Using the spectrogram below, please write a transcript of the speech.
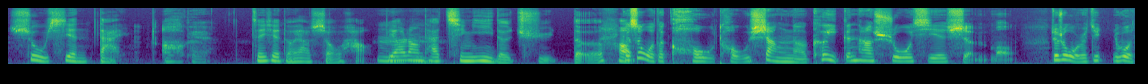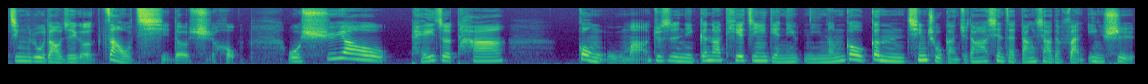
束线带，OK，这些都要收好，不要让他轻易的取得。嗯，可是我的口头上呢，可以跟他说些什么？就是我进如果进入到这个躁期的时候，我需要陪着他共舞嘛？就是你跟他贴近一点，你你能够更清楚感觉到他现在当下的反应是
